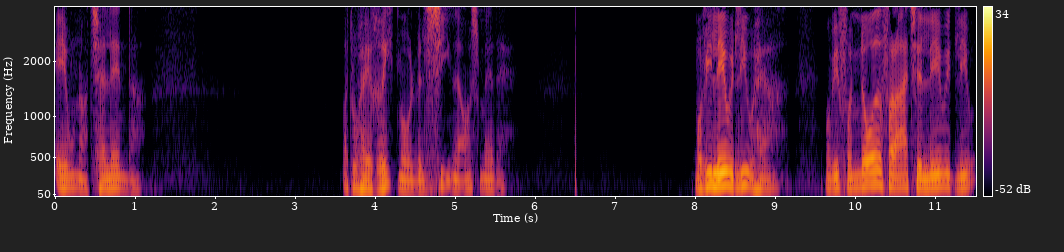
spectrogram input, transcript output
evner, talenter. Og du har i rigt mål velsignet os med det. Må vi leve et liv her. Må vi få noget for dig til at leve et liv,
